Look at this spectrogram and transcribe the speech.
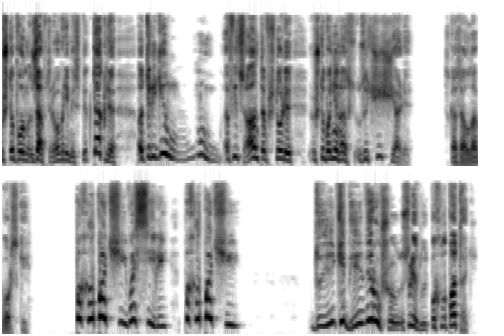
чтобы он завтра во время спектакля отрядил, ну, официантов, что ли, чтобы они нас защищали, — сказал Лагорский. — Похлопочи, Василий, похлопочи. — Да и тебе, Веруша, следует похлопотать.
